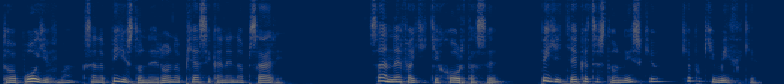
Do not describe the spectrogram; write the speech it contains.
Το απόγευμα ξαναπήγε στο νερό να πιάσει κανένα ψάρι. Σαν έφαγε και χόρτασε, πήγε και έκατσε στον ίσκιο και αποκοιμήθηκε.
